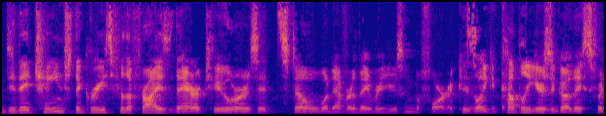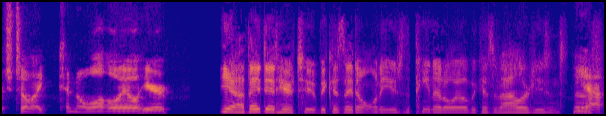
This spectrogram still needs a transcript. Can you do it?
Did they change the grease for the fries there too, or is it still whatever they were using before? Because like a couple of years ago, they switched to like canola oil here. Yeah, they did here too because they don't want to use the peanut oil because of allergies and stuff. Yeah,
